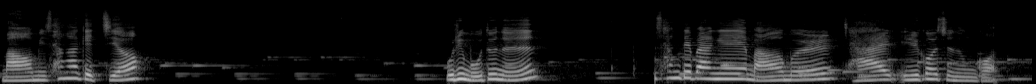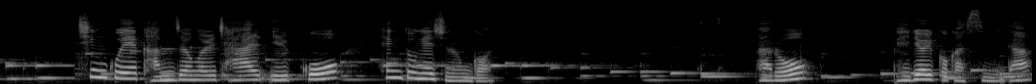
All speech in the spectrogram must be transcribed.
마음이 상하겠지요? 우리 모두는 상대방의 마음을 잘 읽어주는 것, 친구의 감정을 잘 읽고 행동해 주는 것. 바로 배려일 것 같습니다.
